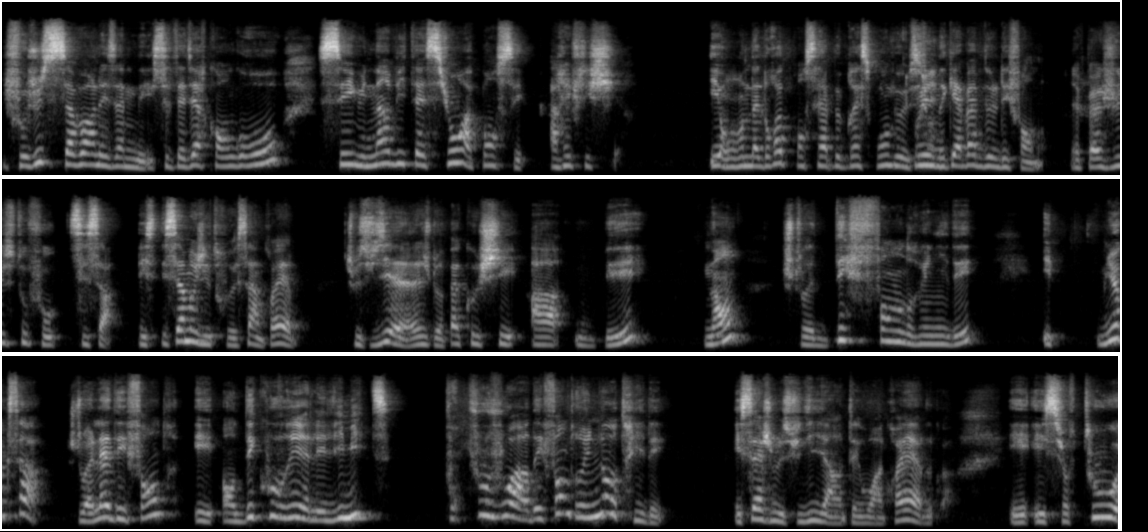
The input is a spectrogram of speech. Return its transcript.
Il faut juste savoir les amener. C'est-à-dire qu'en gros c'est une invitation à penser, à réfléchir et on a le droit de penser à peu près ce qu'on veut, si on est capable de le défendre. Il n'y a pas juste ou faux. C'est ça. Et, ça, moi, j'ai trouvé ça incroyable. Je me suis dit, je ne dois pas cocher A ou B. Non, je dois défendre une idée. Et mieux que ça, je dois la défendre et en découvrir les limites pour pouvoir défendre une autre idée. Et ça, je me suis dit, il y a un terreau incroyable. Quoi. Et, surtout,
